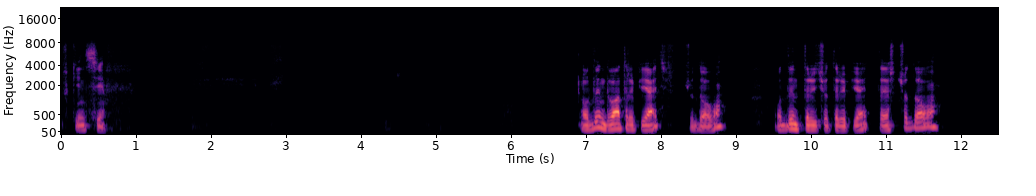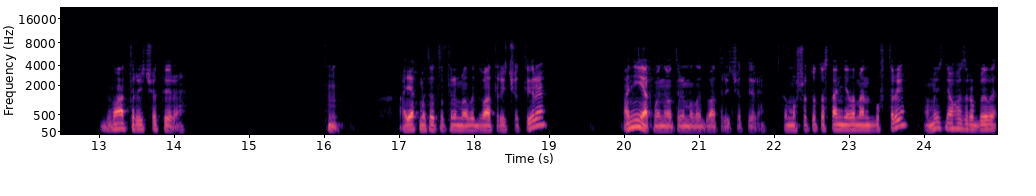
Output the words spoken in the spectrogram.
в кінці. Один, два, три, п'ять. Чудово. Один, три, чотири, п'ять. Теж чудово. Два, три, чотири. Хм. А як ми тут отримали 2, 3, 4? А ніяк ми не отримали 2, 3, 4. Тому що тут останній елемент був 3, а ми з нього зробили.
